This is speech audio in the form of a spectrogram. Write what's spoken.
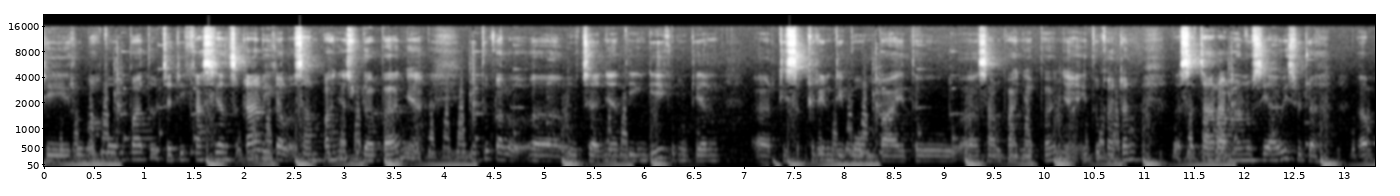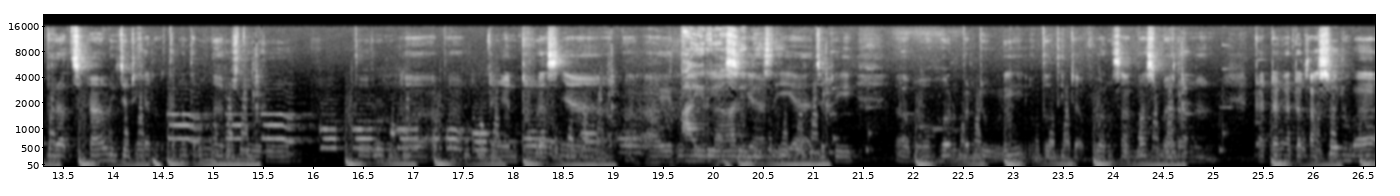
di rumah pompa tuh jadi kasihan sekali kalau sampahnya sudah banyak. Itu kalau uh, hujannya tinggi kemudian uh, di screen di pompa itu uh, sampahnya banyak itu kadang uh, secara manusiawi sudah uh, berat sekali. Jadi kan teman-teman harus turun turun uh, apa dengan derasnya apa air air yang ada di sini ya jadi uh, mohon peduli untuk tidak buang sampah sembarangan kadang ada kasur mbak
